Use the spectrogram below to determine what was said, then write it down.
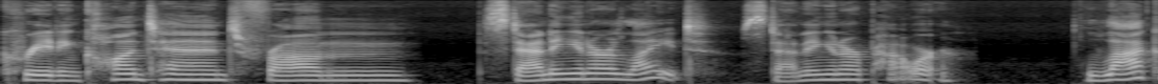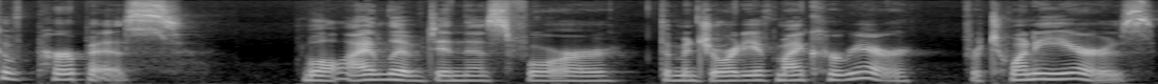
creating content, from standing in our light, standing in our power. Lack of purpose. Well, I lived in this for the majority of my career, for 20 years.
